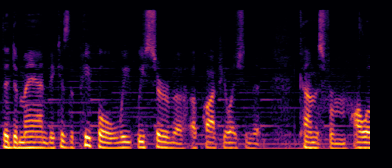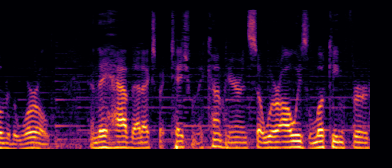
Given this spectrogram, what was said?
the demand because the people we, we serve a, a population that comes from all over the world and they have that expectation when they come here and so we're always looking for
